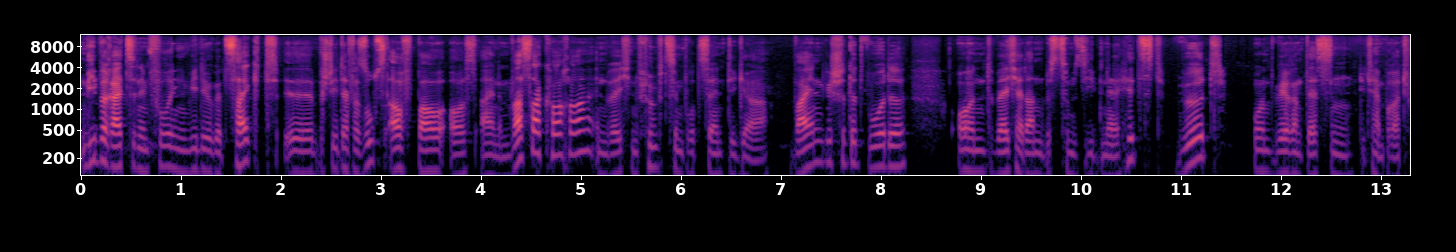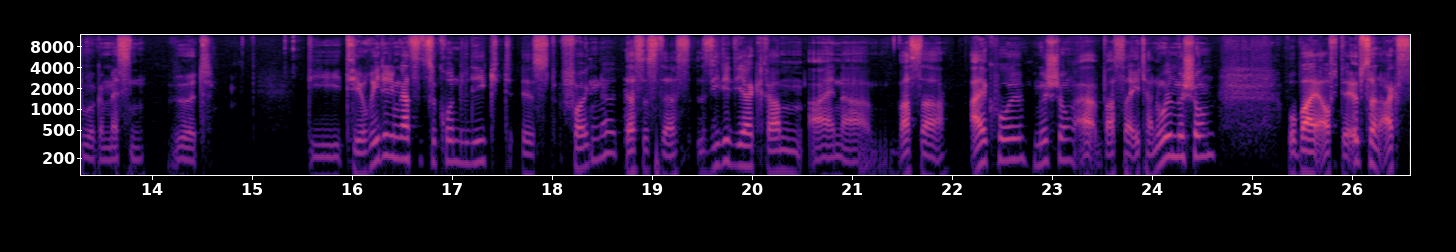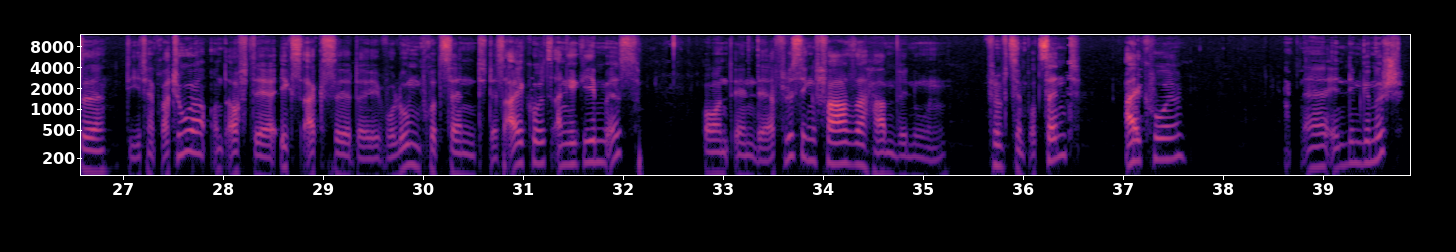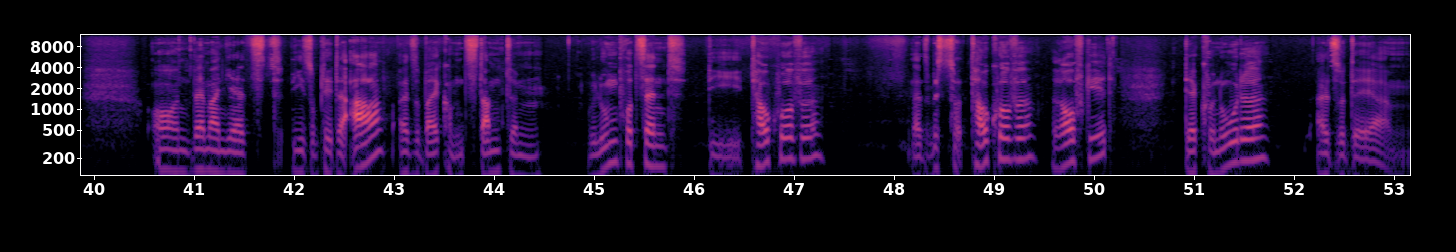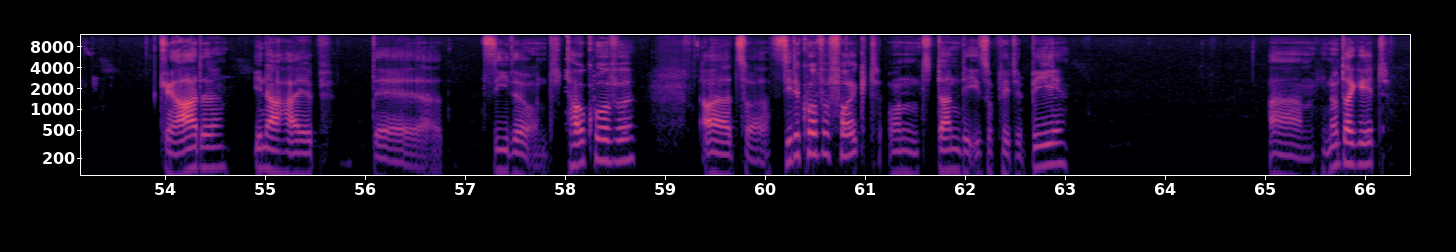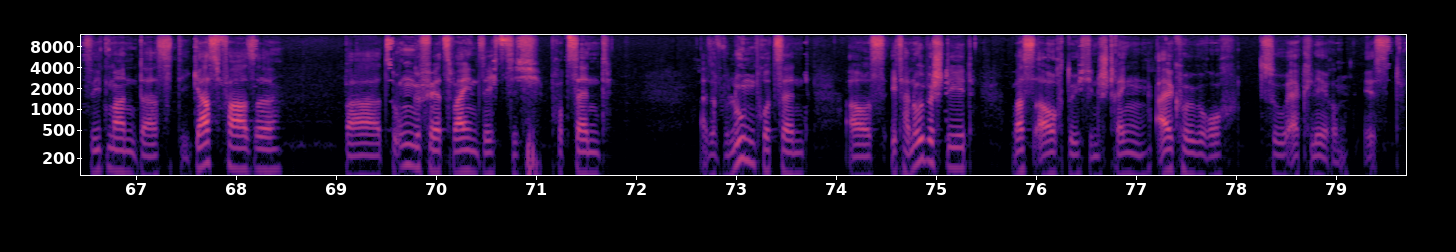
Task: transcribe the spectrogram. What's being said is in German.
Wie bereits in dem vorigen Video gezeigt, äh, besteht der Versuchsaufbau aus einem Wasserkocher, in welchen 15%iger Wein geschüttet wurde und welcher dann bis zum Sieden erhitzt wird und währenddessen die Temperatur gemessen wird. Die Theorie, die dem Ganzen zugrunde liegt, ist folgende. Das ist das Siedediagramm einer Wasser-Alkohol-Mischung, äh, Wasser-Ethanol-Mischung wobei auf der y-Achse die Temperatur und auf der x-Achse der Volumenprozent des Alkohols angegeben ist. Und in der flüssigen Phase haben wir nun 15% Alkohol äh, in dem Gemisch. Und wenn man jetzt die Suplete A, also bei konstantem Volumenprozent, die Taukurve, also bis zur Taukurve raufgeht, der Konode, also der gerade innerhalb der Siede- und Taukurve äh, zur Siedekurve folgt und dann die Isoplete B ähm, hinuntergeht, sieht man, dass die Gasphase bei, zu ungefähr 62%, also Volumenprozent, aus Ethanol besteht, was auch durch den strengen Alkoholgeruch zu erklären ist.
